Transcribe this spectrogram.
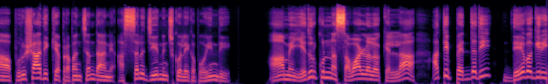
ఆ పురుషాధిక్య ప్రపంచం దాన్ని అస్సలు జీర్ణించుకోలేకపోయింది. ఆమె ఎదుర్కొన్న సవాళ్ళలోకెల్లా అతి పెద్దది దేవగిరి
